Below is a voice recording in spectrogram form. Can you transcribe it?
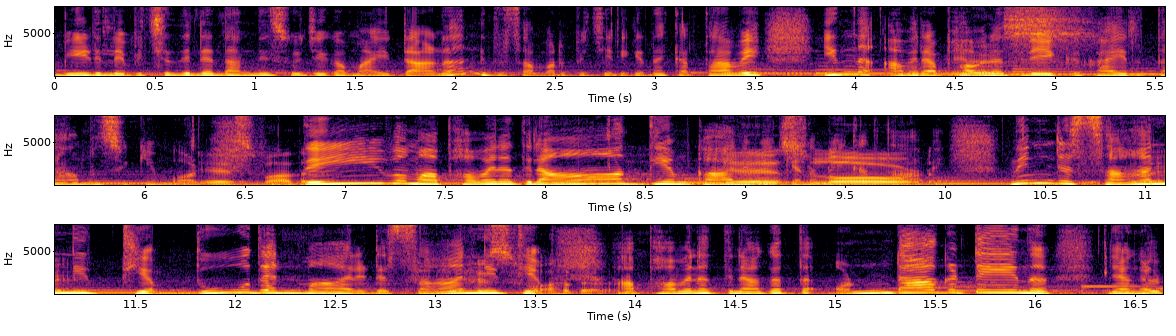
വീട് ലഭിച്ചതിന്റെ നന്ദി സൂചകമായിട്ടാണ് ഇത് സമർപ്പിച്ചിരിക്കുന്നത് കർത്താവെ ഇന്ന് അവർ ആ ഭവനത്തിലേക്ക് കയറി താമസിക്കുമ്പോൾ ദൈവം ആ ഭവനത്തിൽ ആദ്യം കാലു Yes, വെക്കണമേ Lord. കർത്താവെ. നിന്റെ സാന്നിധ്യം ദൂതന്മാരുടെ സാന്നിധ്യം ആ ഭവനത്തിനകത്ത് ഉണ്ടാകട്ടെ എന്ന് ഞങ്ങൾ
